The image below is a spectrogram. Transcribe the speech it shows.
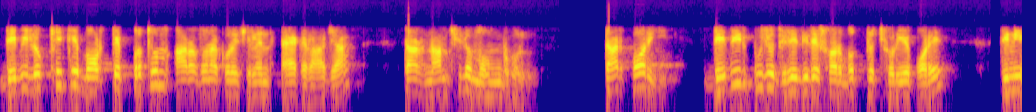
দেবী লক্ষ্মীকে মর্তে প্রথম আরাধনা করেছিলেন এক রাজা, তার নাম ছিল মঙ্গল। তারপরই দেবীর পুজো ধীরে ধীরে সর্বত্র ছড়িয়ে পড়ে, তিনি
